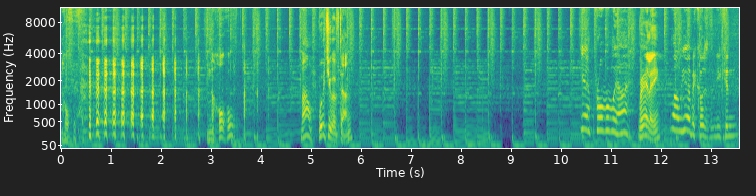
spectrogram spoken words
No. No. Would you have done? Yeah, probably I. Really? Well, yeah, because you can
